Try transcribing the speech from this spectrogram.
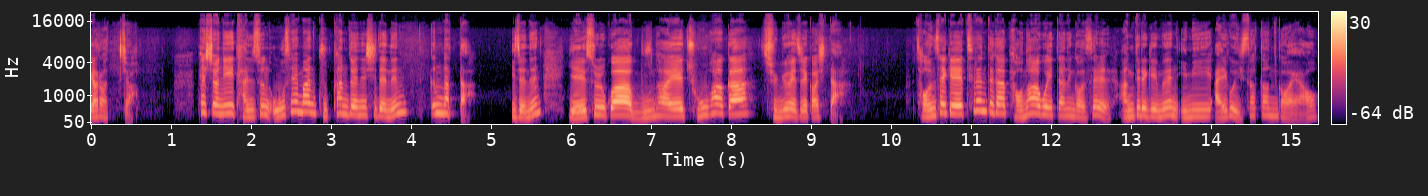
열었죠. 패션이 단순 옷에만 국한되는 시대는 끝났다. 이제는 예술과 문화의 조화가 중요해질 것이다. 전 세계의 트렌드가 변화하고 있다는 것을 앙드레김은 이미 알고 있었던 거예요.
